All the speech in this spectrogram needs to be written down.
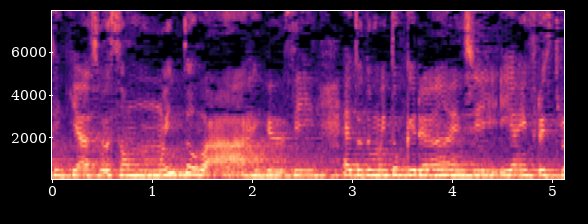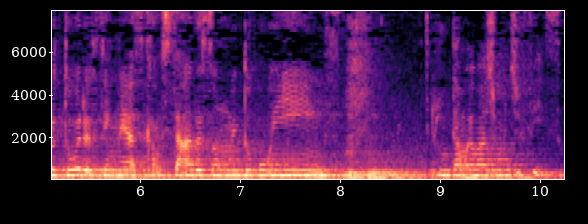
seguir. As ruas são muito largas e é tudo muito grande e a infraestrutura, assim, né? As calçadas são muito ruins. Uhum. Então eu acho muito difícil.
